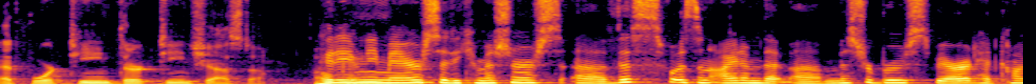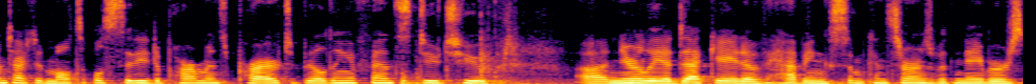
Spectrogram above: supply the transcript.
at fourteen thirteen Shasta. Good Okay. evening, Mayor, City Commissioners. Uh, This was an item that uh, Mr. Bruce Barrett had contacted multiple city departments prior to building a fence due to uh, nearly a decade of having some concerns with neighbors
